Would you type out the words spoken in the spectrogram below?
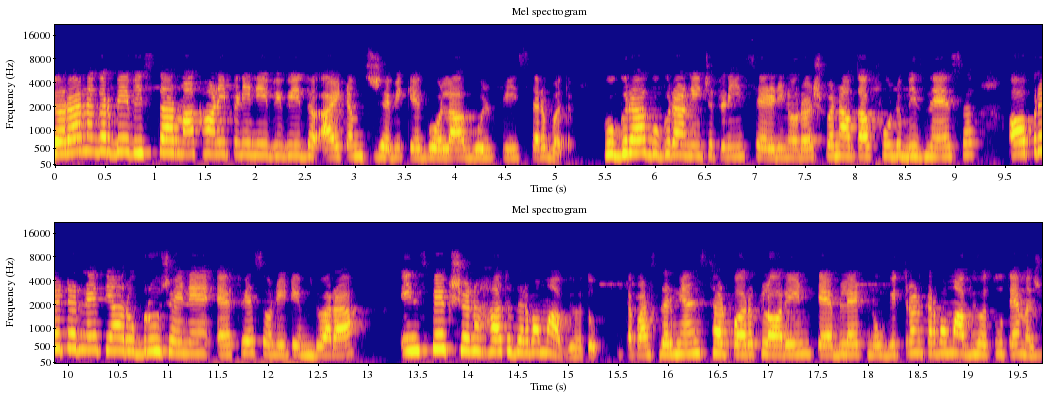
ધરાનગર બે વિસ્તારમાં ખાણીપીણીની વિવિધ આઇટમ્સ જેવી કે ગોલા, ગુલ્ફી, શરબત ઘૂઘરા ઘૂઘરાની ચટણી, શેરડીનો રસ બનાવતા ફૂડ બિઝનેસ ઓપરેટરને ત્યાં રૂબરૂ જઈને એફએસઓની ટીમ દ્વારા ઇન્સ્પેક્શન હાથ ધરવામાં આવ્યું હતું. તપાસ દરમિયાન સ્થળ પર ક્લોરીન ટેબ્લેટનું વિતરણ કરવામાં આવ્યું હતું તેમજ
